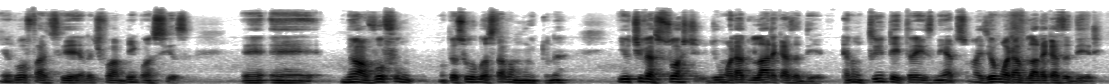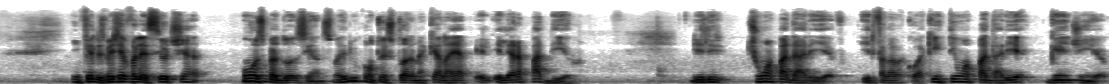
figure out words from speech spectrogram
eu vou fazer ela de forma bem concisa. É, é, meu avô foi uma pessoa que eu gostava muito, né? E eu tive a sorte de morar do lado da casa dele. Eram 33 netos, mas eu morava do lado da casa dele. Infelizmente ele faleceu, eu tinha 11 para 12 anos. Mas ele me contou uma história naquela época, ele, ele era padeiro. Ele tinha uma padaria. E ele falava: quem tem uma padaria ganha dinheiro.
